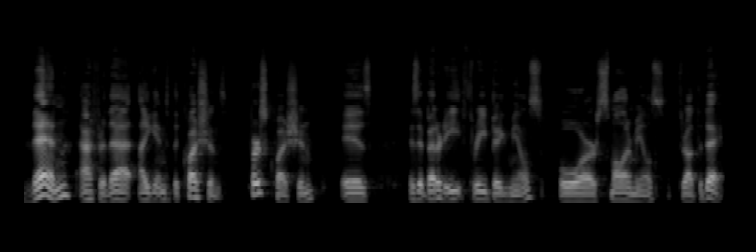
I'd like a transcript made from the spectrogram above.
Then, after that, I get into the questions. First question is Is it better to eat three big meals or smaller meals throughout the day?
